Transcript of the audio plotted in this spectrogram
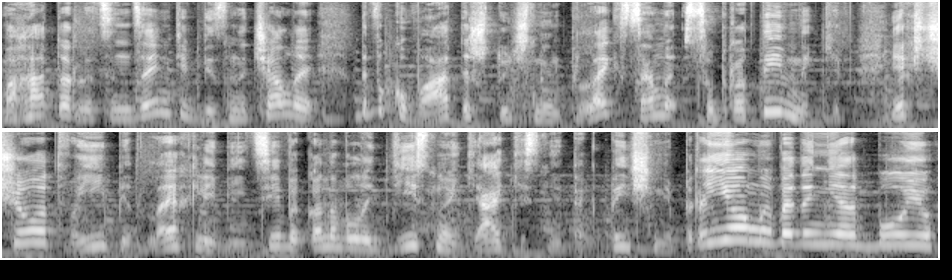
Багато рецензентів відзначали девакувати штучний інтелект саме супротивників. Якщо твої підлеглі бійці виконували дійсно якісні тактичні прийоми ведення бою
